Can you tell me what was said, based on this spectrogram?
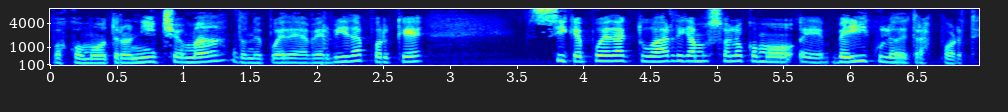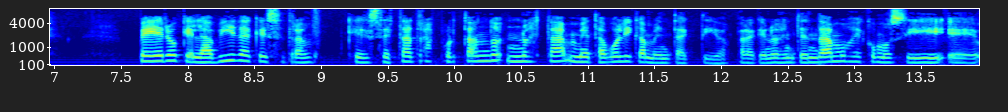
pues como otro nicho más donde puede haber vida porque sí que puede actuar, digamos, solo como vehículo de transporte pero que la vida que se, que se está transportando no está metabólicamente activa. Para que nos entendamos, es como si eh,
